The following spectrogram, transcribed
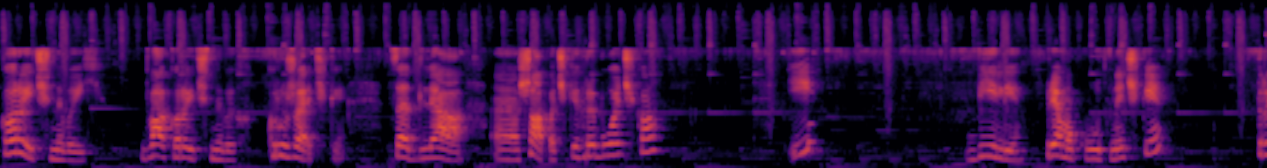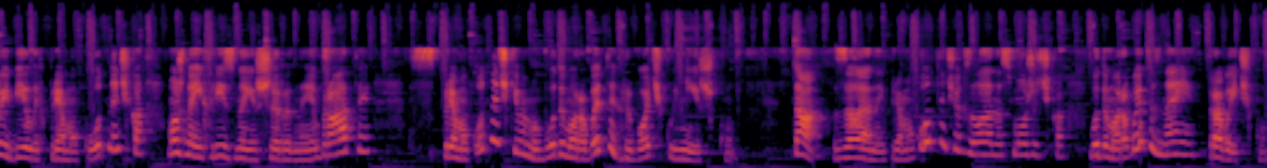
Коричневий. Два коричневих кружечки. Це для е, шапочки грибочка. І білі прямокутнички. Три білих прямокутничка. Можна їх різної ширини брати. З прямокутничками ми будемо робити грибочку ніжку. Та зелений прямокутничок, зелена смужечка, будемо робити з неї травичку.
